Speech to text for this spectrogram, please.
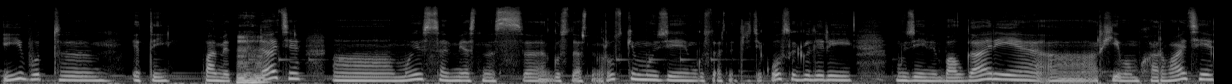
И вот э, этой памятной Мгм. дате а, мы совместно с э, Государственным русским музеем, Государственной Третьяковской галереей, музеями Болгарии, а, архивом Хорватии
